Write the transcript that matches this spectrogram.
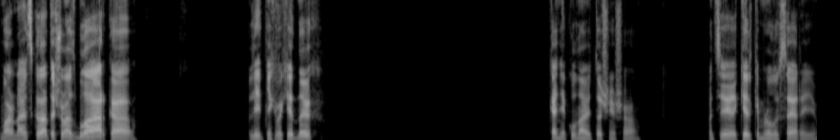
Можна навіть сказати, що у нас була арка літніх вихідних. Канікул навіть точніше. Оці кілька минулих серій.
